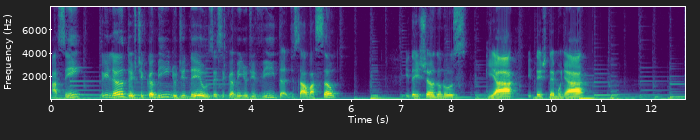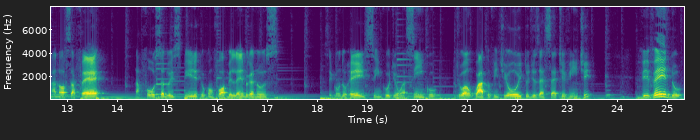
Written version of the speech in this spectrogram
Assim, trilhando este caminho de Deus, esse caminho de vida, de salvação, e deixando-nos guiar e testemunhar a nossa fé na força do Espírito, conforme lembra-nos segundo Reis 5, de 1 a 5, João 4, 28, 17 e 20, vivendo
